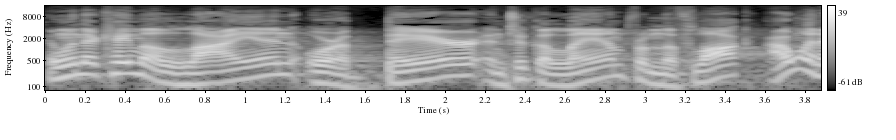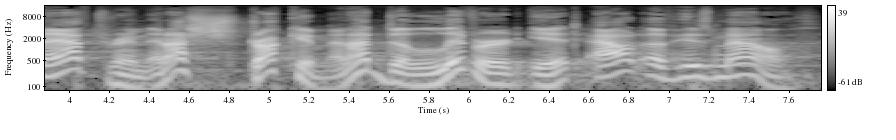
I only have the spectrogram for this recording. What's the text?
And when there came a lion or a bear and took a lamb from the flock, I went after him and I struck him and I delivered it out of his mouth.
